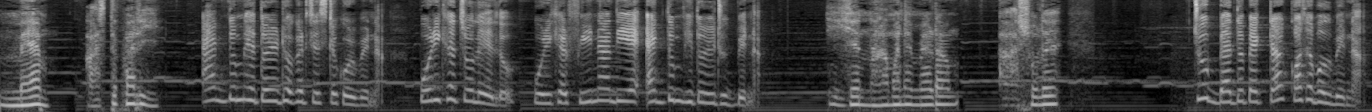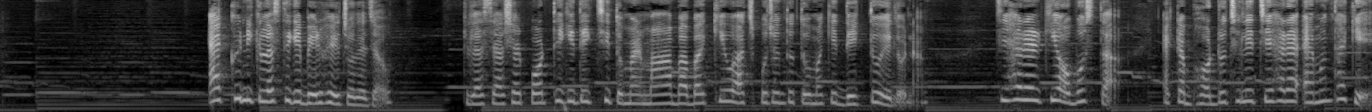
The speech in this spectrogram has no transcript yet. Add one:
ম্যাম আসতে পারি? একদম ভেতরে ঢোকার চেষ্টা করবে না। পরীক্ষা চলে এলো। পরীক্ষার ফি না দিয়ে একদম ভিতরে ঢুকবে না। ইয়ে না মানে ম্যাডাম আসলে চুপ বেদব একটা কথা বলবে না। এক্ষুনি ক্লাস থেকে বের হয়ে চলে যাও। ক্লাসে আসার পর থেকে দেখছি তোমার মা বাবা কেউ আজ পর্যন্ত তোমাকে দেখতেও এলো না। চেহারার কি অবস্থা? একটা ভদ্র ছেলের চেহারা এমন থাকে?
